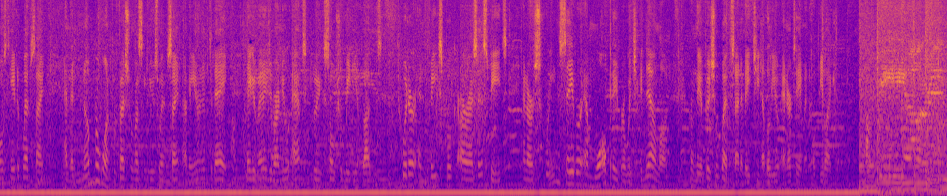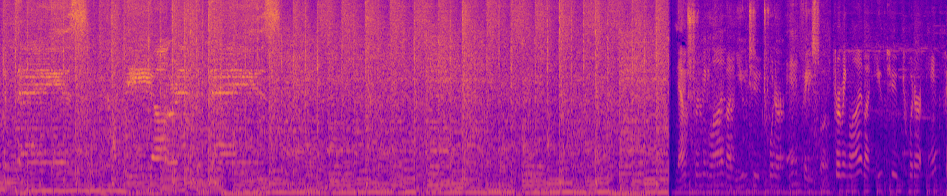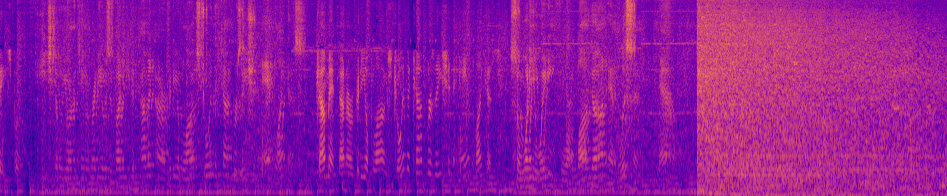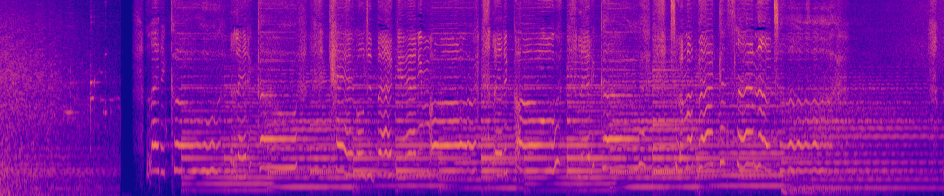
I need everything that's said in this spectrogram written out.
most hated website and the number one professional wrestling news website on the internet today. Take advantage of our new apps including social media buttons, Twitter and Facebook RSS feeds, and our screensaver and wallpaper which you can download from the official website of HEW Entertainment. Hope you like it. YouTube, Twitter, and Facebook. Streaming live on YouTube, Twitter, and Facebook. HEW Entertainment Radio is inviting you to comment on our video blogs, join the conversation, and like us. Comment on our video blogs, join the conversation, and like us. So, what are you waiting for? Log on and listen now.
